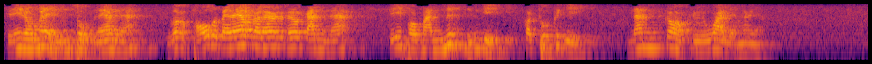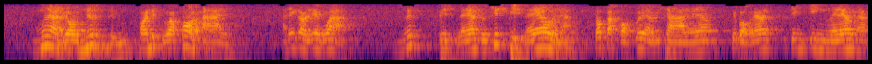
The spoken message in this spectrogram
ทีนี้เราไม่ได้เห็นศพแล้วนะหรือว่าเผาไปแล้วก็แล้วแล้วกันนะทีนี้พอมันนึกถึงอีกก็ทุกข์ขึ้นอีกนั่นก็คือว่าอย่างไงอะเมื่อเรานึกถึง พอนึกถึงว่าพ่อตาย อันนี้ก็เรียกว่า นึกผิดแล้วหรือคิดผิดแล้วนะเราประกอบด้วยอวิชชาแล้วที่บอกแล้ว จริง ๆ แล้วนะ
